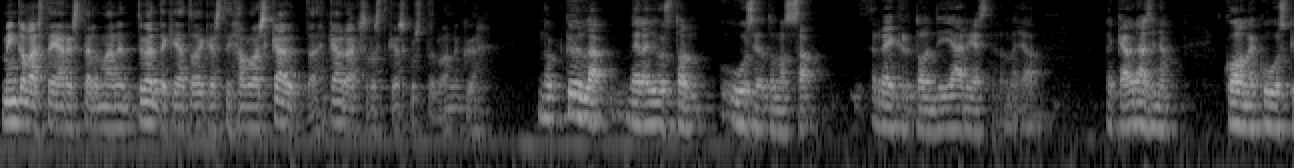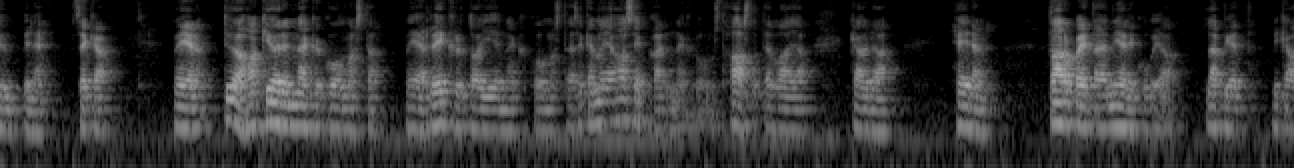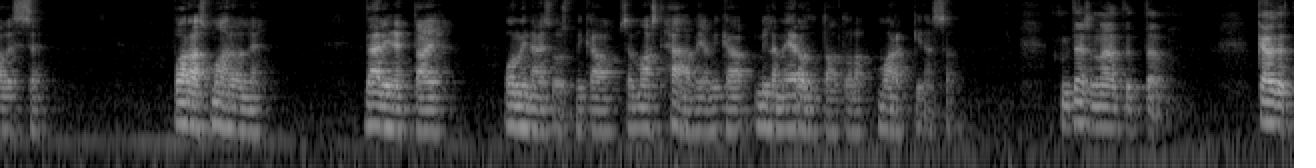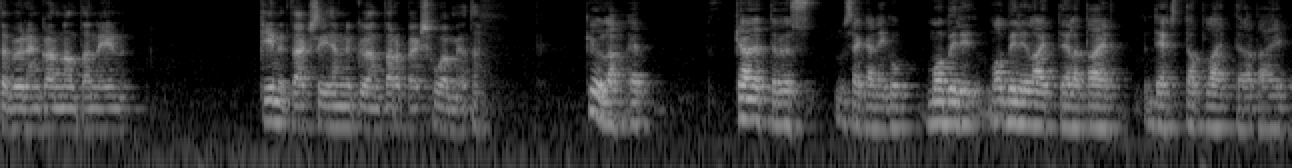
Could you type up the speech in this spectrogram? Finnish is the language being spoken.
minkälaista järjestelmää ne työntekijät oikeasti haluaisi käyttää? Käydäänkö sellaista keskustelua nykyään? No kyllä, meillä just on uusiutumassa rekrytointijärjestelmä ja me käydään siinä 360 sekä meidän työhakijoiden näkökulmasta, meidän rekrytoijien näkökulmasta ja sekä meidän asiakkaiden näkökulmasta haastatellaan ja käydään heidän tarpeita ja mielikuvia läpi, että mikä olisi se paras mahdollinen väline tai ominaisuus, mikä on se must have ja mikä, millä me erotutaan tuolla markkinassa. Miten sä näet, että käytettävyyden kannalta niin kiinnittääkö siihen nykyään tarpeeksi huomiota? Kyllä, että käytettävyys sekä niin kuin mobiili, mobiililaitteella tai desktop-laitteella tai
